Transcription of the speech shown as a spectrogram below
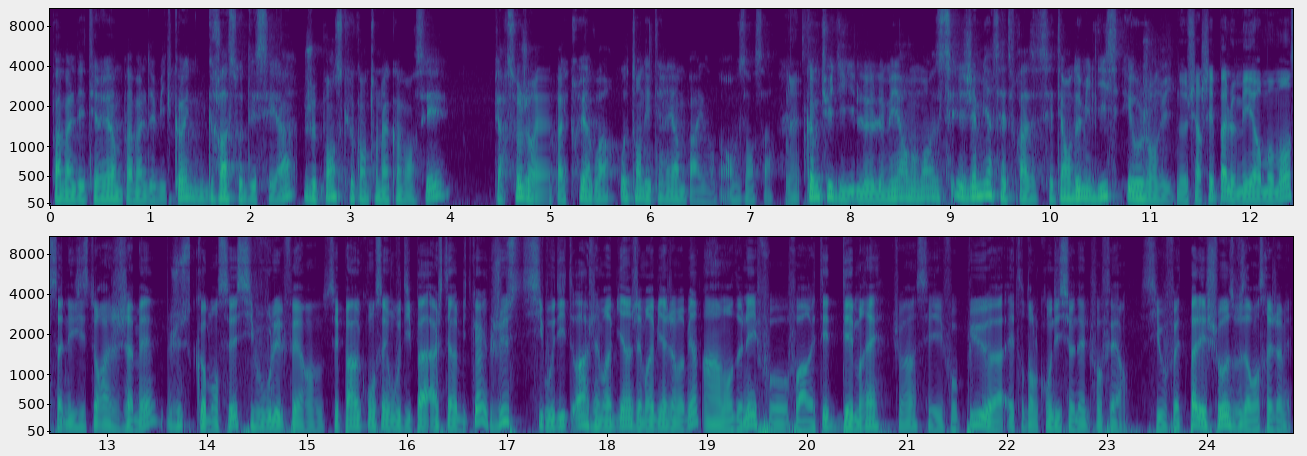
pas mal d'Ethereum, pas mal de Bitcoin grâce au DCA. Je pense que quand on a commencé, Perso, j'aurais pas cru avoir autant d'Ethereum, par exemple, en faisant ça. Ouais. Comme tu dis, le, le meilleur moment, j'aime bien cette phrase, c'était en 2010 et aujourd'hui. Ne cherchez pas le meilleur moment, ça n'existera jamais. Juste commencez si vous voulez le faire. hein. C'est pas un conseil, on vous dit pas acheter un bitcoin. Juste si vous dites, oh j'aimerais bien, j'aimerais bien, j'aimerais bien. À un moment donné, il faut, faut arrêter d'aimerait. Tu vois, c'est, il faut plus euh, être dans le conditionnel, il faut faire. Si vous faites pas les choses, vous avancerez jamais.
